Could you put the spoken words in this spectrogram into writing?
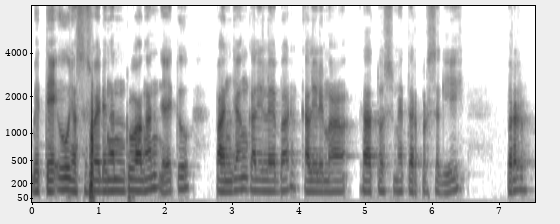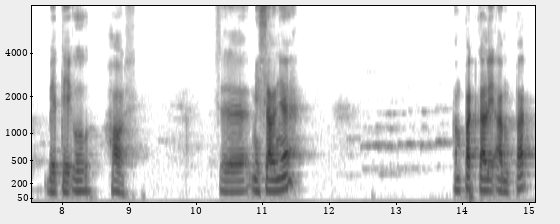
BTU yang sesuai dengan ruangan yaitu panjang kali lebar kali 500 meter persegi per BTU house. misalnya 4 kali 4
